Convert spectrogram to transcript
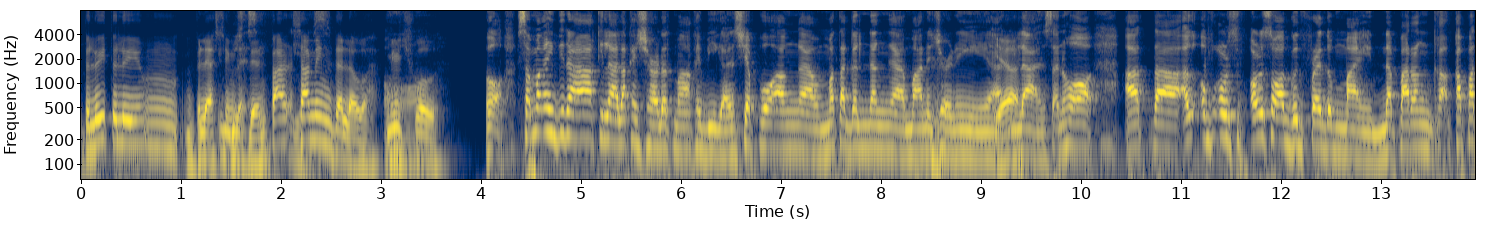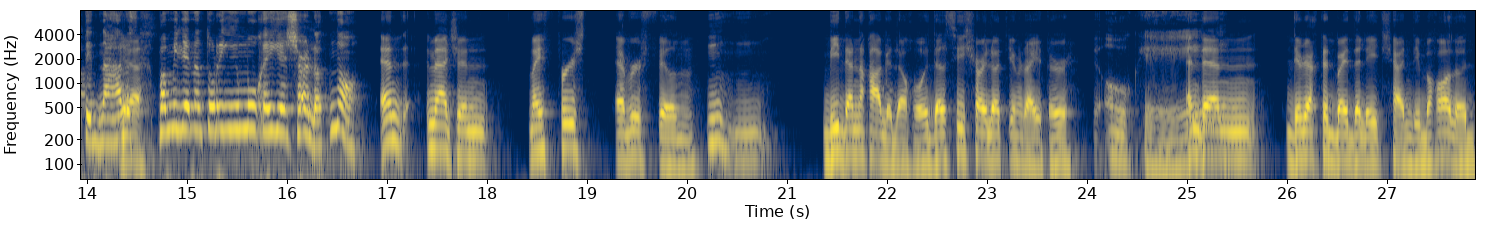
Tuloy-tuloy yung blessings Blessing, din. Para, Sa yes. aming dalawa, mutual. Oh, sa mga hindi nakakilala kay Charlotte mga kaibigan, siya po ang ah, matagal ng ah, manager ni ah, Yes. Lance. Ano ho? At ah, of course, also a good friend of mine na parang ka- kapatid na halos Yes. pamilya ng turingin mo kay Charlotte, no? And imagine, my first ever film, bida na kagad ako dahil si Charlotte yung writer. Okay. And then, directed by the late Shandy Bacolod.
